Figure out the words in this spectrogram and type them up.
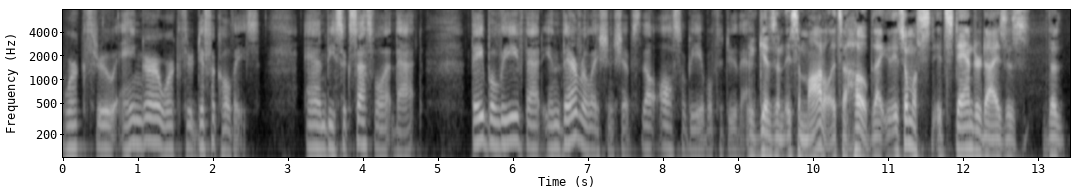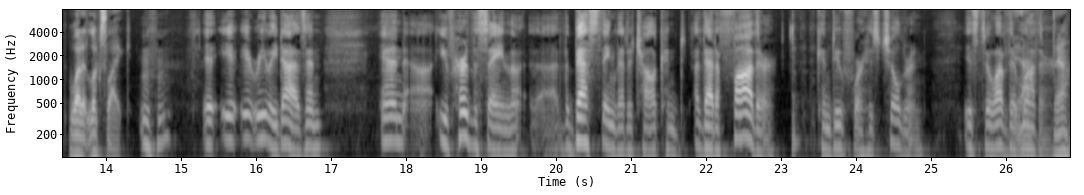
work through anger, work through difficulties, and be successful at that, they believe that in their relationships they'll also be able to do that. It gives them. It's a model. It's a hope. Like it's almost. It standardizes the what it looks like. It, it, it really does, and and uh, you've heard the saying: the uh, the best thing that a child can, uh, that a father can do for his children, is to love their Yeah. mother. Yeah.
